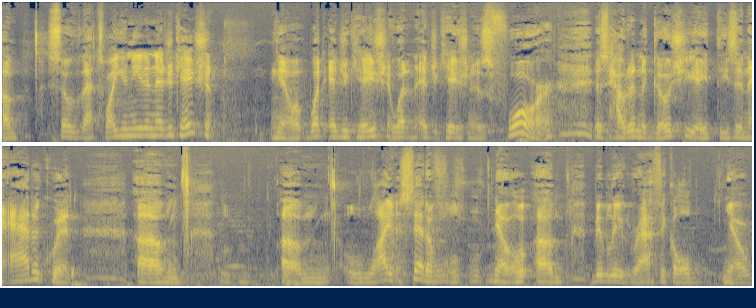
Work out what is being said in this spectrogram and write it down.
Um, so that's why you need an education. You know what education, what an education is for, is how to negotiate these inadequate. Um, um, light, set of you know um, bibliographical you know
